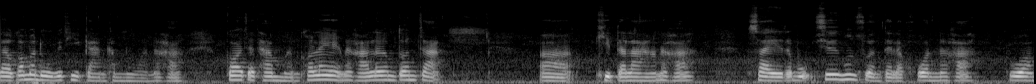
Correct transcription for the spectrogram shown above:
เราก็มาดูวิธีการคำนวณนะคะ ก็จะทำเหมือนข้อแรกนะคะ เริ่มต้นจากขีดตารางนะคะ ใส่ระบุชื่อหุ้นส่วนแต่ละคนนะคะ รวม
